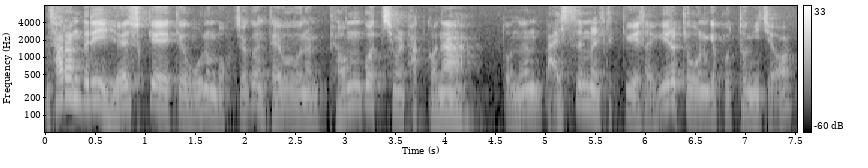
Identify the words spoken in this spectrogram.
사람들이 예수께 오는 목적은 대부분은 병 고침을 받거나 또는 말씀을 듣기 위해서 이렇게 오는 게 보통이죠.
